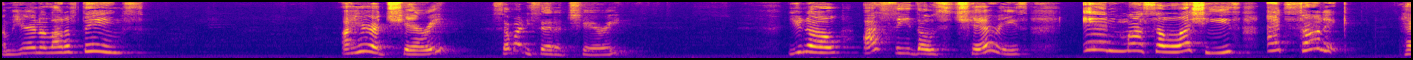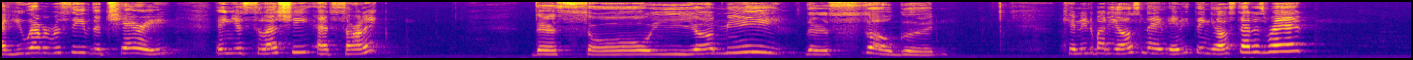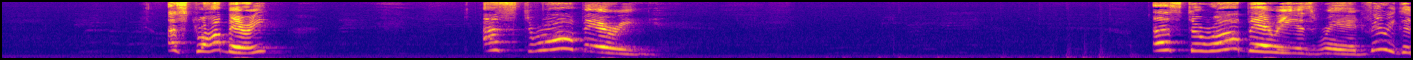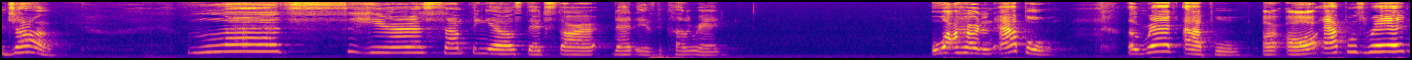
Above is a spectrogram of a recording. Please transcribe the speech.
I'm hearing a lot of things. I hear a cherry. Somebody said a cherry. You know, I see those cherries in my slushies at Sonic. Have you ever received a cherry in your slushie at Sonic? They're so yummy. They're so good. Can anybody else name anything else that is red? A strawberry. A strawberry. A strawberry is red. Very good job. Let's hear something else that start that is the color red. Oh, I heard an apple. A red apple. Are all apples red?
